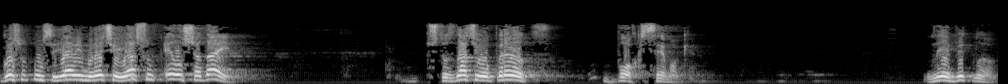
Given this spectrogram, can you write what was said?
Господ му се јави и му рече, јас сум Ел Шадај, што значи во превод Бог семоген. Не е битно,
